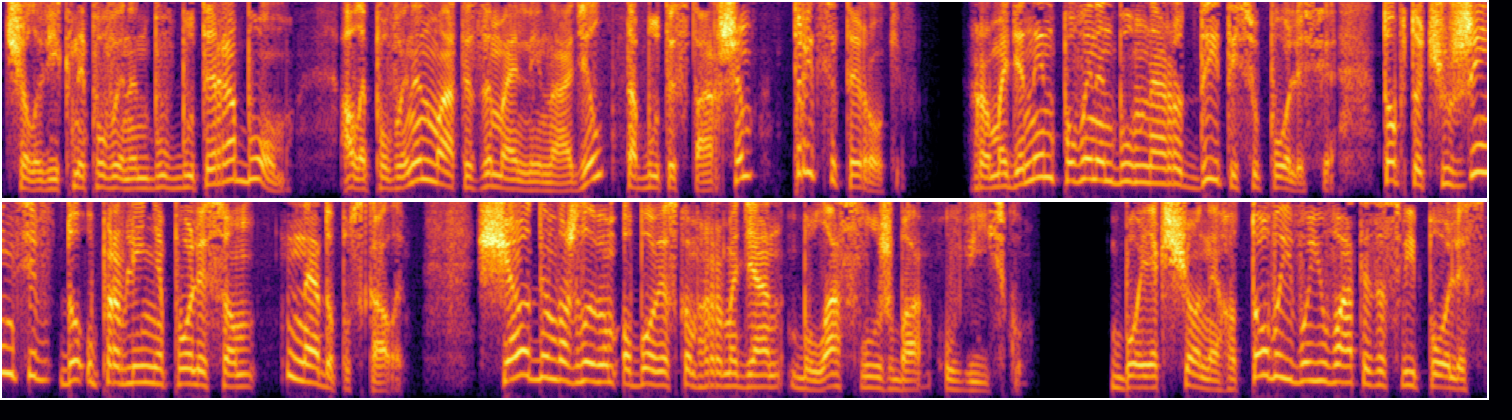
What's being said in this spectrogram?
Чоловік не повинен був бути рабом, але повинен мати земельний наділ та бути старшим 30 років. Громадянин повинен був народитись у полісі, тобто чужинців до управління полісом не допускали. Ще одним важливим обов'язком громадян була служба у війську. Бо якщо не готовий воювати за свій поліс,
